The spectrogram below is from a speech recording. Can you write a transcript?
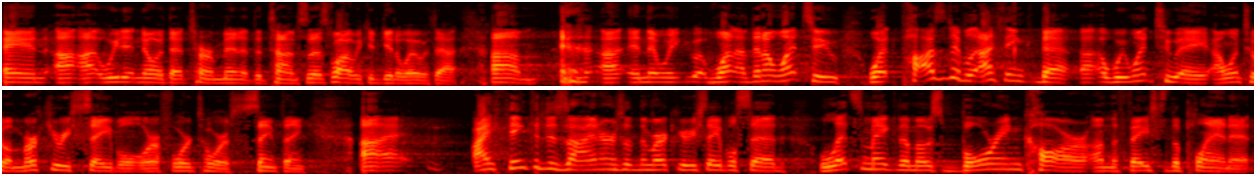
And uh, I, we didn't know what that term meant at the time, so that's why we could get away with that. Um, uh, and then we went, then I went to what positively I think that uh, we went to a I went to a Mercury Sable or a Ford Taurus, same thing. I think the designers of the Mercury Stable said, let's make the most boring car on the face of the planet,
